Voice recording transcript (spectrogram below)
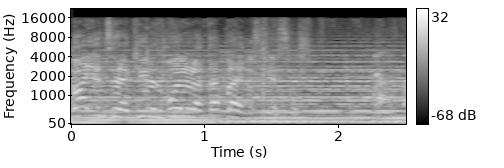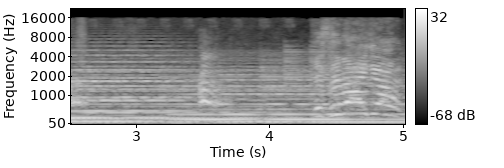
Váyanse de aquí y les vuelo la tapa de los sesos. ¡Que se vayan!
